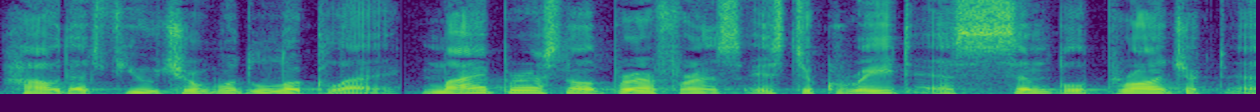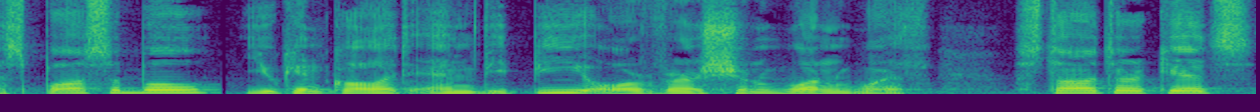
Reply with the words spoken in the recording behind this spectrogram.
how that future would look like. My personal preference is to create as simple project as possible. You can call it MVP or version 1 with starter kits,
